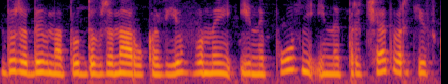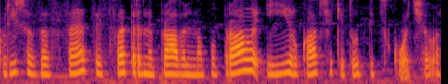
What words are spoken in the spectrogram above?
Дуже дивна тут довжина рукавів, вони і не повні, і не три четверті. Скоріше за все, цей светр неправильно попрали і рукавчики тут підскочили.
